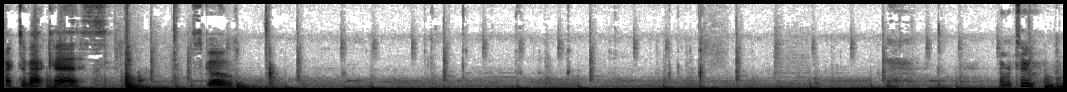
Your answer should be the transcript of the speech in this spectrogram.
Back to back casts. Let's go. Number two.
